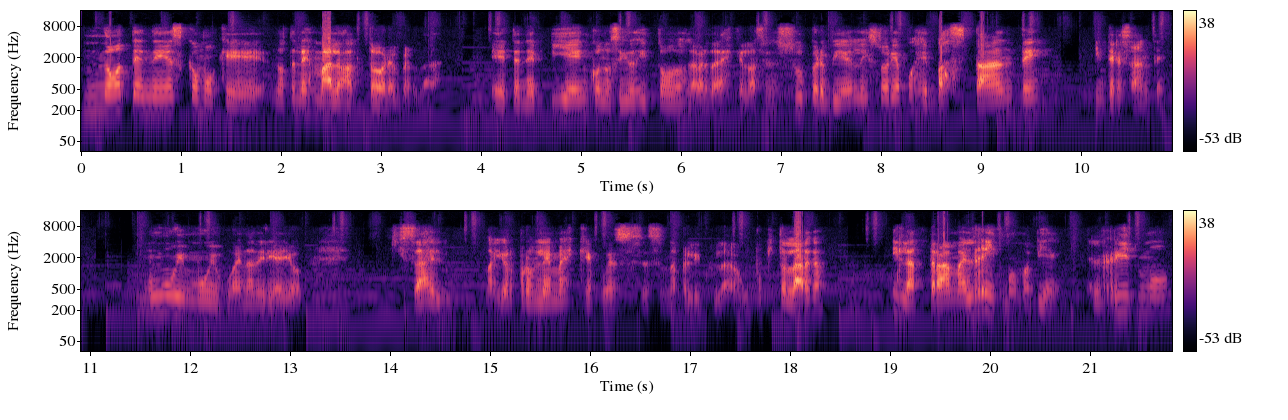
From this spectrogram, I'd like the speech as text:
no tenés como que, no tenés malos actores, ¿verdad? Eh, tener bien conocidos y todos, la verdad es que lo hacen súper bien. La historia pues es bastante interesante, muy, muy buena diría yo. Quizás el mayor problema es que pues es una película un poquito larga y la trama, el ritmo más bien, el ritmo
